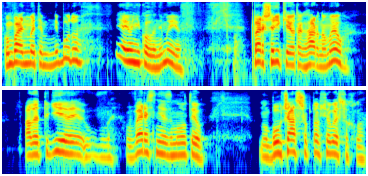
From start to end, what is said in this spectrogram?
Комбайн митим не буду, я його ніколи не мию. Перший рік я його так гарно мив, але тоді в вересні змолотив. Ну, був час, щоб то все висохло.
